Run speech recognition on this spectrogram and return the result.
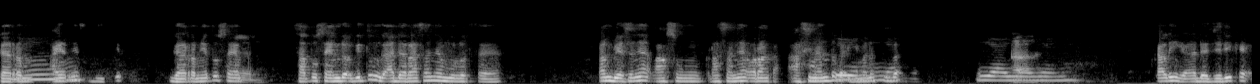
garam Hmm. airnya sedikit garamnya tuh saya Iya. satu sendok gitu nggak ada rasanya mulut saya kan biasanya langsung rasanya orang asinan tuh kayak Asin, gimana sih iya. mbak Iya iya Ah. iya. iya. kali nggak ada jadi kayak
